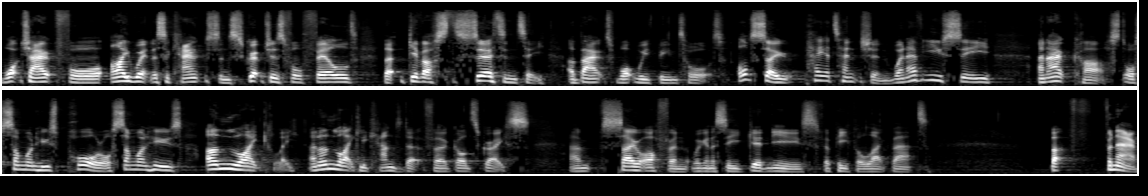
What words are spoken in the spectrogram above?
Watch out for eyewitness accounts and scriptures fulfilled that give us certainty about what we've been taught. Also, pay attention whenever you see an outcast or someone who's poor or someone who's unlikely, an unlikely candidate for God's grace. Um, so often we're going to see good news for people like that. But for now,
